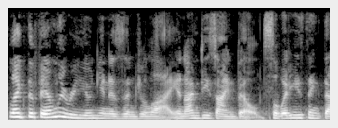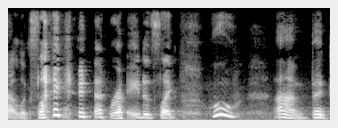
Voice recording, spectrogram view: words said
Like the family reunion is in July and I'm design build. So what do you think that looks like? right? It's like, whoo. Um, but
